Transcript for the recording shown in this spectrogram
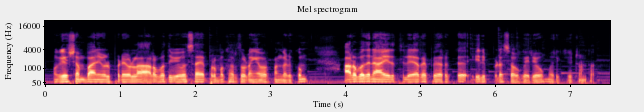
മുകേഷ് അംബാനി ഉൾപ്പെടെയുള്ള അറുപത് വ്യവസായ പ്രമുഖർ തുടങ്ങിയവർ പങ്കെടുക്കും. അറുപതിനായിരത്തിലേറെ പേർക്ക് ഇരിപ്പിട സൗകര്യവും ഒരുക്കിയിട്ടുണ്ട്.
